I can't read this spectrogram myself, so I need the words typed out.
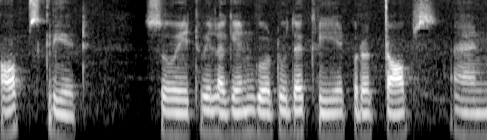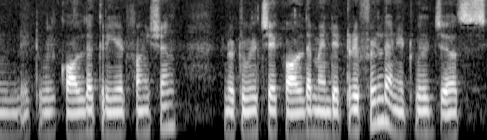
ops create. So it will again go to the create product ops and it will call the create function and it will check all the mandatory field and it will just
